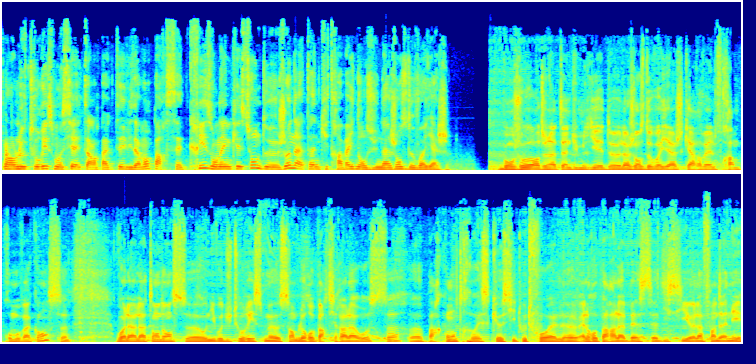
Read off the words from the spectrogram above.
Alors le tourisme aussi a été impacté évidemment par cette crise. On a une question de Jonathan qui travaille dans une agence de voyage. Bonjour, Jonathan Dumillier de l'agence de voyage Carvel Fram Promo Vacances. Voilà, la tendance euh, au niveau du tourisme semble repartir à la hausse. Euh, par contre, est-ce que si toutefois elle, repart à la baisse d'ici euh, la fin d'année,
